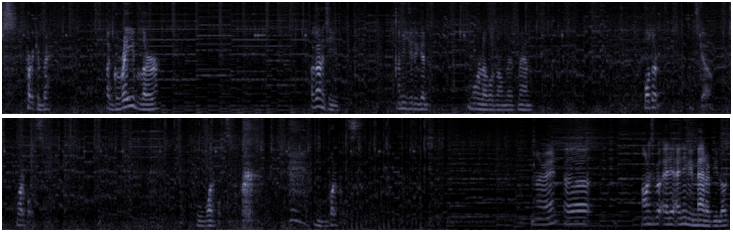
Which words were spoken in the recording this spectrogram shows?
Hurricane, bruh. A Graveler. Go into you. I need you to get more levels on this, man. It. Let's go. Water balls. Water balls. Water balls. Alright, uh... Honestly, bro, I, I didn't even matter if you looked.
